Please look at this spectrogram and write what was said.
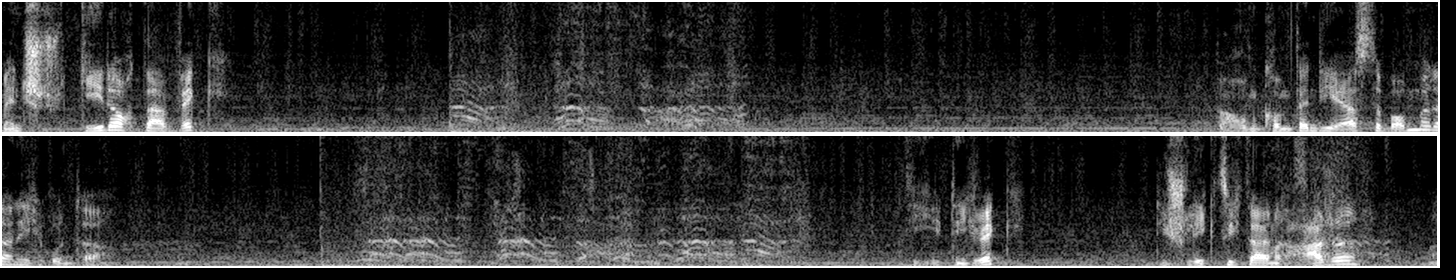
Mensch, geh doch da weg. Warum kommt denn die erste Bombe da nicht runter? Die geht nicht weg. Die schlägt sich da in Rage. Ah,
